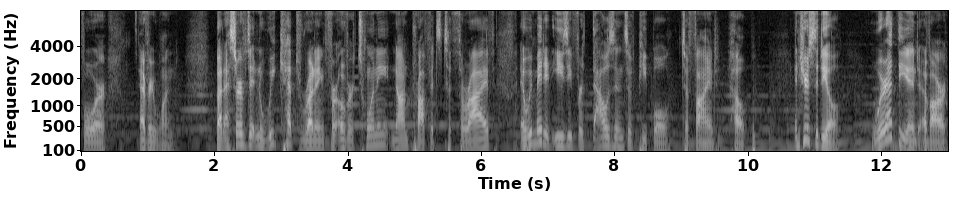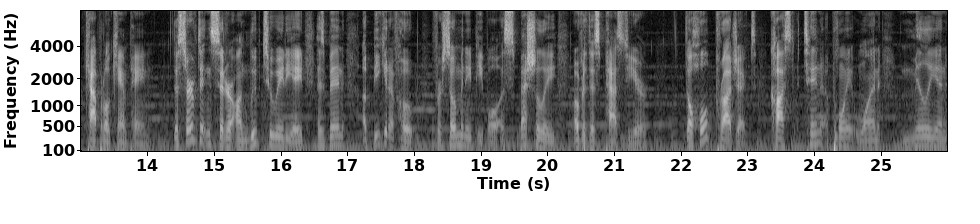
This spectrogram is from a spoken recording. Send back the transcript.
for everyone. But at Serve Denton, we kept running for over 20 nonprofits to thrive, and we made it easy for thousands of people to find help. And here's the deal we're at the end of our capital campaign. The Serve Denton Center on Loop 288 has been a beacon of hope for so many people, especially over this past year. The whole project cost $10.1 million.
